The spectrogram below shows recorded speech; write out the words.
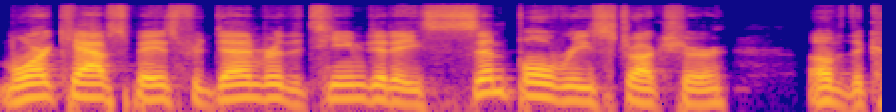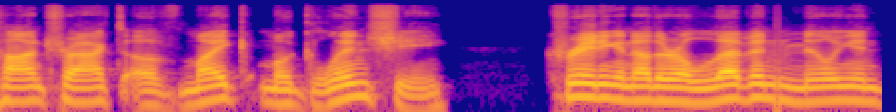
More cap space for Denver. The team did a simple restructure of the contract of Mike McGlinchey, creating another $11 million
